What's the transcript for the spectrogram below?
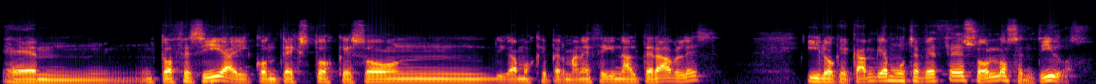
Em, entonces sí, hay contextos que son, digamos, que permanecen inalterables y lo que cambia muchas veces son los sentidos.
